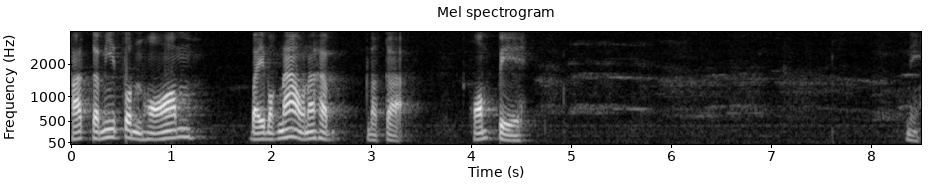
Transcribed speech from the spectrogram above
ผักก็มีต้นหอม ใบบักนาวนะครับแล้วก็หอมเปรนี่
